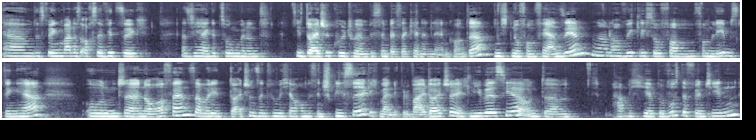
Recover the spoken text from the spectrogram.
Ähm, deswegen war das auch sehr witzig, als ich hergezogen bin und die deutsche Kultur ein bisschen besser kennenlernen konnte. Nicht nur vom Fernsehen, sondern auch wirklich so vom, vom Lebensding her. Und äh, no offense, aber die Deutschen sind für mich auch ein bisschen spießig. Ich meine, ich bin Wahldeutsche, ich liebe es hier und ähm, habe mich hier bewusst dafür entschieden.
